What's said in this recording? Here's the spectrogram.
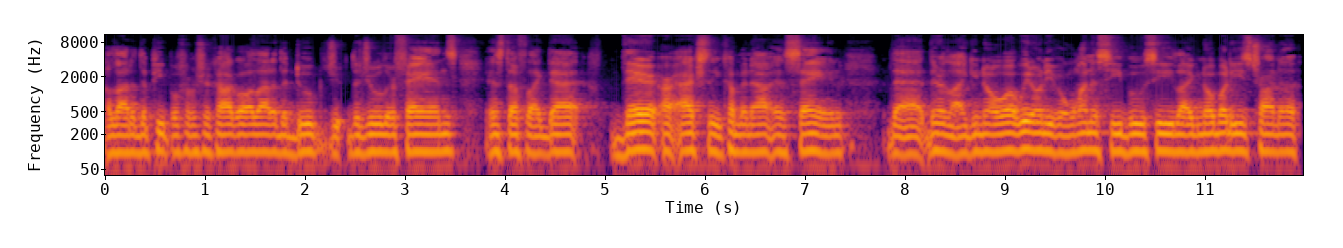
A lot of the people from Chicago, a lot of the Duke, the jeweler fans and stuff like that, they are actually coming out and saying that they're like, you know what, we don't even want to see Boosie. Like, nobody's trying to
